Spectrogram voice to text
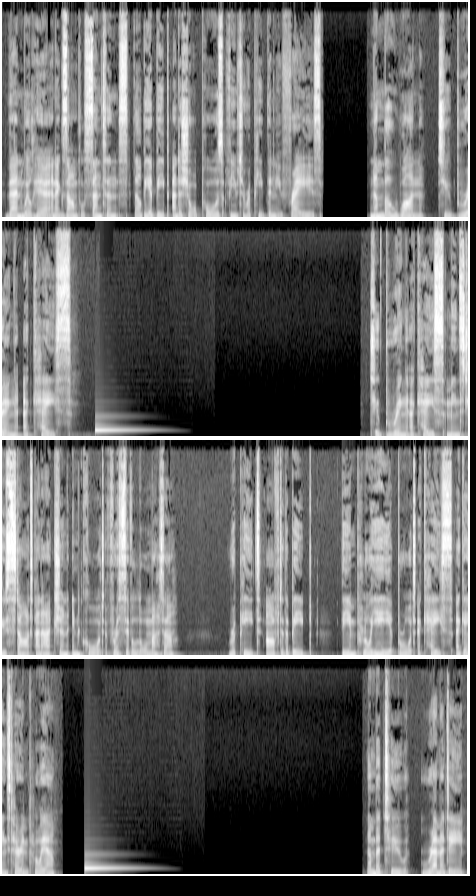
Then we'll hear an example sentence. There'll be a beep and a short pause for you to repeat the new phrase. Number one, to bring a case. To bring a case means to start an action in court for a civil law matter. Repeat after the beep. The employee brought a case against her employer. Number two, remedy.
